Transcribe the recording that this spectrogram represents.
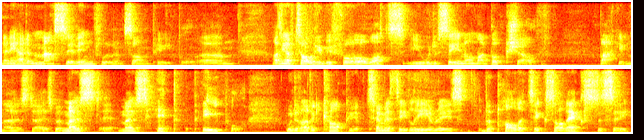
and he had a massive influence on people. Um, I think I've told you before what you would have seen on my bookshelf back in those days, but most most hip people would have had a copy of Timothy Leary's The Politics of Ecstasy.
